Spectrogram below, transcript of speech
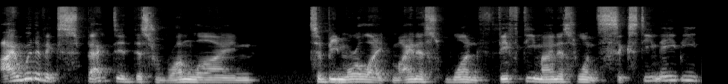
I would have expected this run line to be more like minus 150, minus 160, maybe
